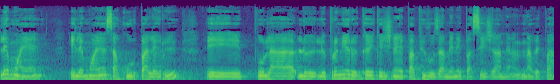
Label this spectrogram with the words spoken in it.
les moyens, et les moyens, ça court pas les rues. Et pour la, le, premier recueil que je n'ai pas pu vous amener parce que j'en avais pas,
